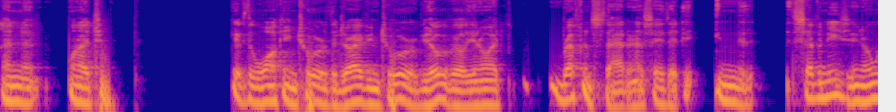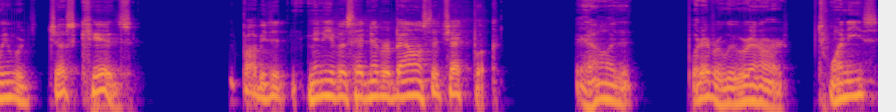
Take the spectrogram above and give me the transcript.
And uh, when I t- give the walking tour, the driving tour of Yogaville, you know, I reference that and I say that in the 70s, you know, we were just kids. Probably did, many of us had never balanced a checkbook. You know, whatever, we were in our 20s.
